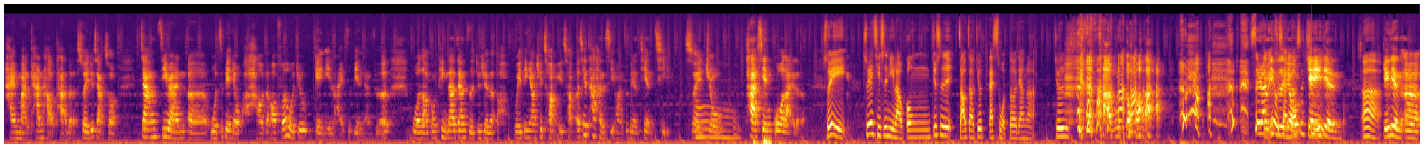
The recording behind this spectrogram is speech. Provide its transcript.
还蛮看好他的，所以就想说。这样，既然呃我这边有好的 offer，我就给你来这边这样子。而我老公听到这样子就觉得哦，我一定要去闯一闯，而且他很喜欢这边的天气，所以就哦他先过来了。所以所以其实你老公就是早早就 that's 我的这样啊，就是 差不多，虽然没有想到是有 给一点啊。给点呃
